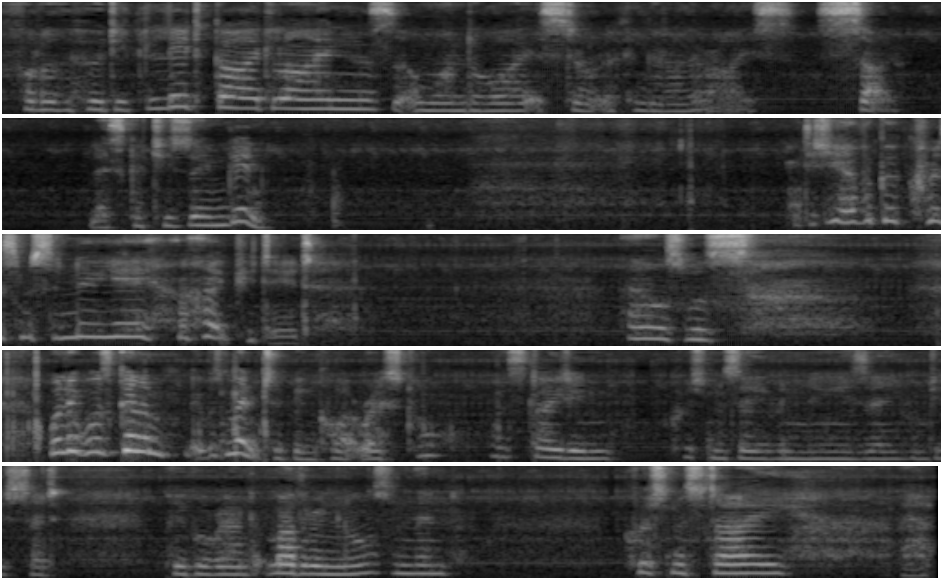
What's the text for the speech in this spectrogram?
follow the hooded lid guidelines, and wonder why it's still not looking good on their eyes. So, let's get you zoomed in. Did you have a good Christmas and New Year? I hope you did. Ours was well, it was gonna. It was meant to have been quite restful. I stayed in Christmas Eve and New Year's Eve and just had people around at mother-in-law's, and then Christmas Day, about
